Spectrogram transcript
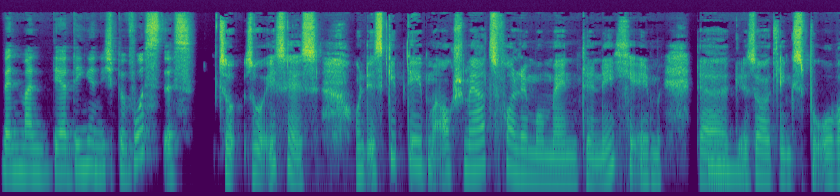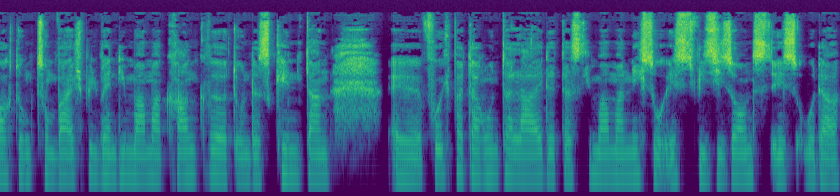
wenn man der Dinge nicht bewusst ist. So, so ist es. Und es gibt eben auch schmerzvolle Momente, nicht? Eben der mhm. Säuglingsbeobachtung, zum Beispiel, wenn die Mama krank wird und das Kind dann äh, furchtbar darunter leidet, dass die Mama nicht so ist, wie sie sonst ist, oder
